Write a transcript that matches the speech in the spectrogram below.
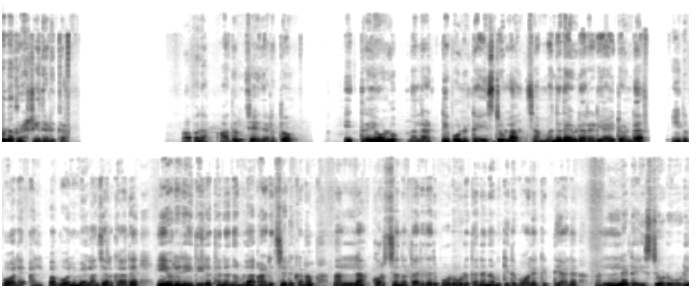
ഒന്ന് ക്രഷ് ചെയ്തെടുക്കാം. അപ്പോൾ അതും ചെയ്തെടുത്തു. ഇത്രയേ ഉള്ളൂ. നല്ല അടിപൊളി ടേസ്റ്റുള്ള ചമ്മന്തി ദാ ഇവിടെ റെഡി ആയിട്ടുണ്ട്. ഇതുപോലെ അല്പം പോലും വെള്ളം ചേർക്കാതെ ഈ ഒരു രീതിയിൽ തന്നെ നമ്മൾ അടിച്ചെടുക്കണം. നല്ല കുറച്ചൊന്ന് തരിതരിപ്പോടുകൂടി തന്നെ നമുക്കിതുപോലെ കിട്ടിയാൽ നല്ല ടേസ്റ്റോടുകൂടി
